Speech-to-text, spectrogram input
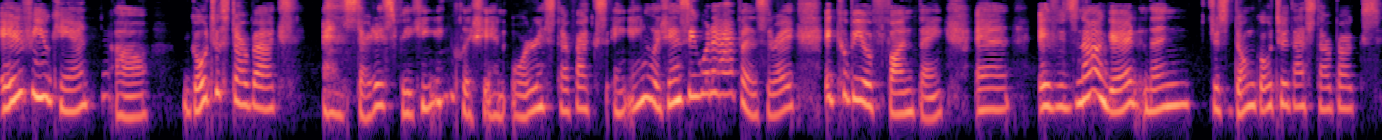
If you can, uh, go to Starbucks and start speaking English and ordering Starbucks in English and see what happens, right? It could be a fun thing. And if it's not good, then just don't go to that Starbucks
